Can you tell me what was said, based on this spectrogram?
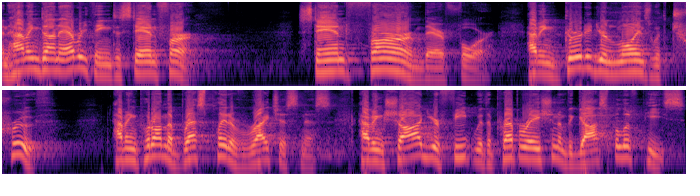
and having done everything to stand firm. Stand firm, therefore, having girded your loins with truth, having put on the breastplate of righteousness, having shod your feet with the preparation of the gospel of peace.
